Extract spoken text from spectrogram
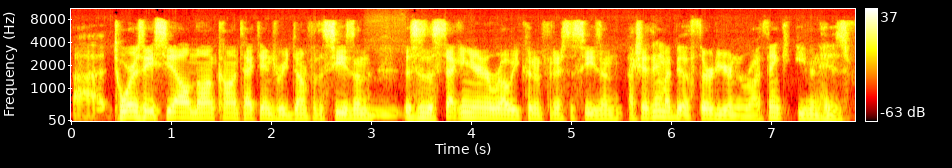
uh, tore his ACL, non-contact injury, done for the season. Mm-hmm. This is the second year in a row he couldn't finish the season. Actually, I think it might be the third year in a row. I think even his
